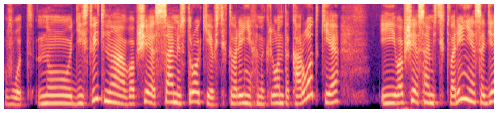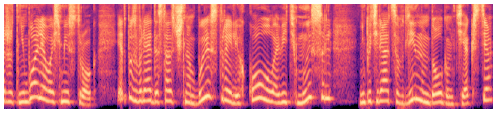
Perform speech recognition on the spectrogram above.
Вот. Но действительно, вообще сами строки в стихотворениях Анакреонта короткие, и вообще сами стихотворения содержат не более восьми строк. Это позволяет достаточно быстро и легко уловить мысль, не потеряться в длинном долгом тексте.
